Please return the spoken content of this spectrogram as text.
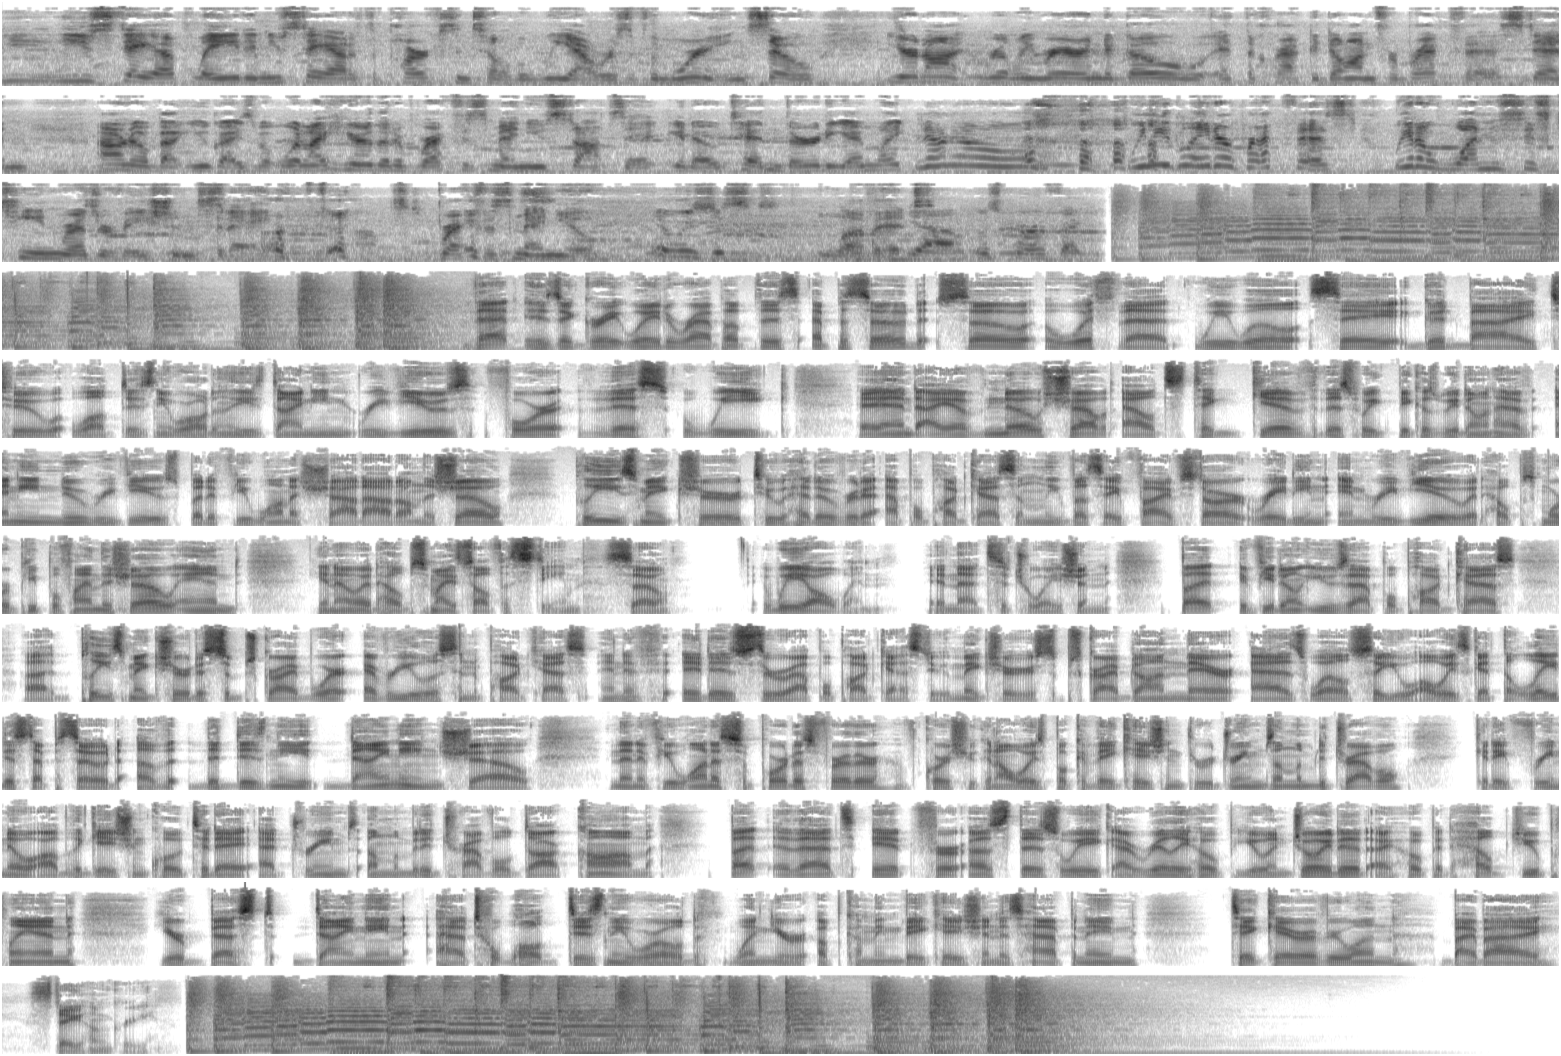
you, you stay up late and you stay out at the parks until the wee hours of the morning. So you're not really raring to go at the crack of dawn for breakfast. And I don't know about you guys, but when I hear that a breakfast menu stops at you know 10:30, I'm like, no, no, we need later breakfast. We had a 1:15 reservation today. Breakfast menu, It was just love it. yeah, it was perfect. That is a great way to wrap up this episode. So, with that, we will say goodbye to Walt Disney World and these dining reviews for this week. And I have no shout outs to give this week because we don't have any new reviews. But if you want a shout out on the show, please make sure to head over to Apple Podcasts and leave us a five star rating and review. It helps more people find the show and, you know, it helps my self esteem. So, we all win in that situation. But if you don't use Apple Podcasts, uh, please make sure to subscribe wherever you listen to podcasts. And if it is through Apple Podcasts, too, make sure you're subscribed on there as well so you always get the latest episode of the Disney Dining Show. And then if you want to support us further, of course, you can always book a vacation through Dreams Unlimited Travel. Get a free no obligation quote today at dreamsunlimitedtravel.com. But that's it for us this week. I really hope you enjoyed it. I hope it helped you plan your best dining at Walt Disney World when your upcoming vacation is happening. Take care, everyone. Bye bye. Stay hungry.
